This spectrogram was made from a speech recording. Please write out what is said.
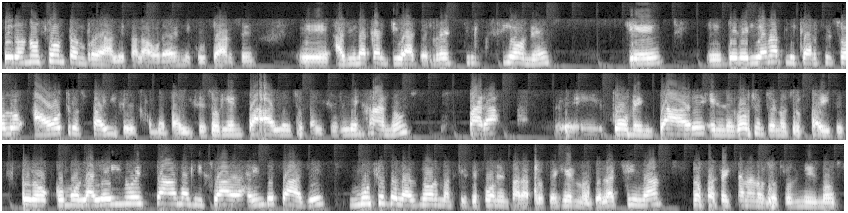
pero no son tan reales a la hora de ejecutarse. Eh, hay una cantidad de restricciones que eh, deberían aplicarse solo a otros países, como países orientales o países lejanos, para eh, fomentar el negocio entre nuestros países. Pero como la ley no está analizada en detalle, muchas de las normas que se ponen para protegernos de la China nos afectan a nosotros mismos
